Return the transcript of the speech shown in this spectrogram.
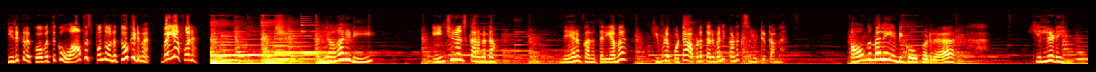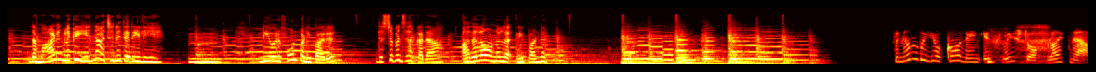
இருக்கிற கோபத்துக்கு ஆபீஸ் வந்து உன்னை தூக்கிடுவேன். வையா போன யாருடி? இன்சூரன்ஸ்காரங்க தான். நேரம் காலம் தெரியாம இவ்வளவு போட்டா அவ்வளவு தருவேன்னு கணக்கு சொல்லிட்டு இருக்காங்க. அவங்க மேல ஏண்டி கோவப்படுற? இல்லடி. இந்த மாடுங்களுக்கு என்ன ஆச்சுன்னு தெரியலையே. நீ ஒரு ஃபோன் பண்ணி பாரு. டிஸ்டர்பன்ஸா இருக்காதா? அதெல்லாம் ஒண்ணும் இல்ல நீ பண்ணு. The number you're calling is switched off right now.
